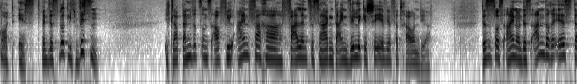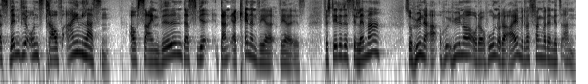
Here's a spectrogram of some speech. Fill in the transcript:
Gott ist, wenn wir es wirklich wissen, ich glaube, dann wird es uns auch viel einfacher fallen zu sagen, dein Wille geschehe, wir vertrauen dir. Das ist so das eine. Und das andere ist, dass wenn wir uns darauf einlassen, auf seinen Willen, dass wir dann erkennen, wer, er ist. Versteht ihr das Dilemma? So Hühner, Hühner oder Huhn oder Ei, mit was fangen wir denn jetzt an?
